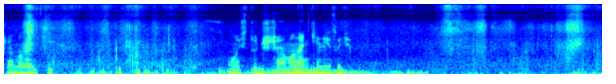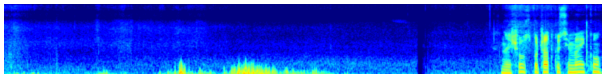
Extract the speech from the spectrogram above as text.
Ще маленький. Ось тут ще маленькі лізуть. Знайшов спочатку сімейку,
